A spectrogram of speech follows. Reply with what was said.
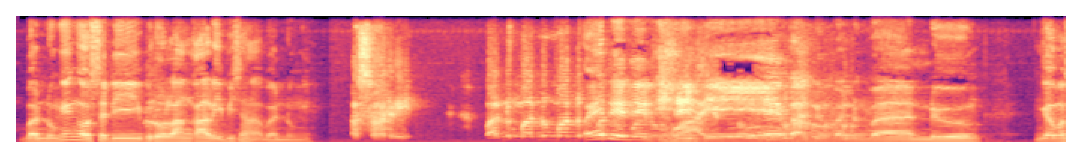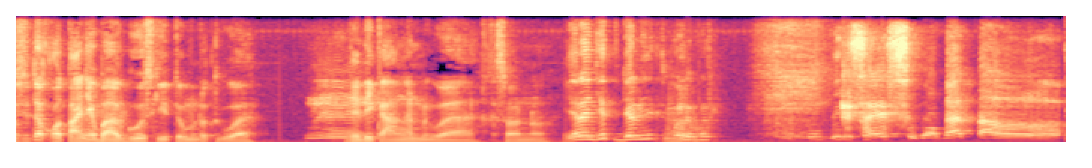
Bandungnya nggak usah di berulang kali bisa nggak Bandungnya? Oh, sorry Bandung Bandung Bandung Eh deh deh Bandung, deh. Bandung Bandung Bandung. Enggak maksudnya kotanya bagus gitu menurut gua. Hmm, Jadi kangen gua ke sono. Ya lanjut, lanjut. boleh boleh. bibir saya sudah gatal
